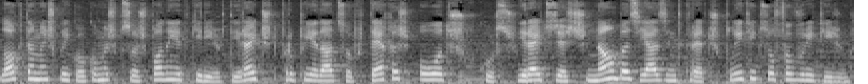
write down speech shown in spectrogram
Locke também explicou como as pessoas podem adquirir direitos de propriedade sobre terras ou outros recursos, direitos estes não baseados em decretos políticos ou favoritismos.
